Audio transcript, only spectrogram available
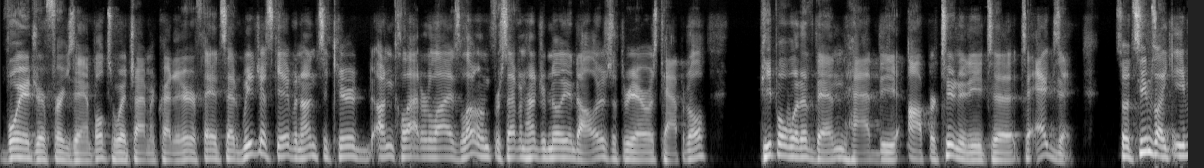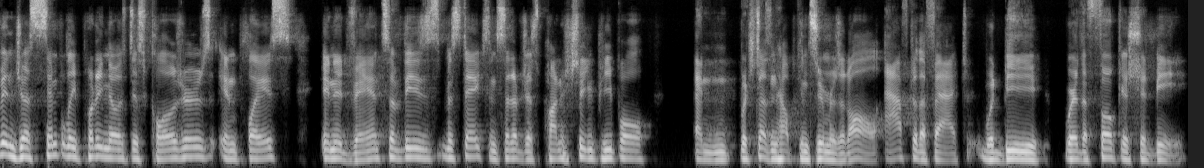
Voyager, for example, to which I'm a creditor, if they had said, we just gave an unsecured, uncollateralized loan for $700 million to Three Arrows Capital, people would have then had the opportunity to, to exit. So it seems like even just simply putting those disclosures in place in advance of these mistakes, instead of just punishing people and which doesn't help consumers at all after the fact would be where the focus should be.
